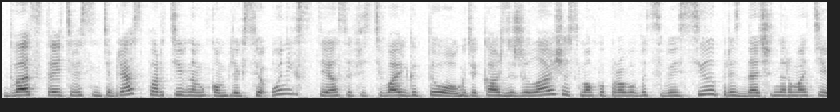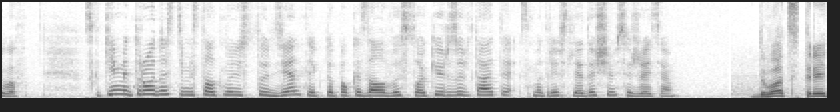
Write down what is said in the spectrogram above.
23 сентября в спортивном комплексе «Уникс» состоялся фестиваль ГТО, где каждый желающий смог попробовать свои силы при сдаче нормативов. С какими трудностями столкнулись студенты и кто показал высокие результаты, смотри в следующем сюжете. 23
